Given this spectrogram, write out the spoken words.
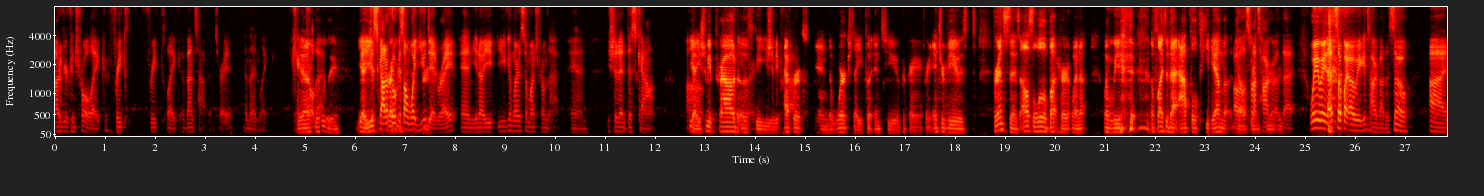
out of your control like freak freak like events happens right? And then like you can't yeah, control that. absolutely. Yeah, you, just got to focus on what you did right and you know you, you can learn so much from that and you shouldn't discount yeah, you um, should be proud of the You proud. efforts and the work that you put into preparing for interviews. For instance, I was a little butthurt when when we applied to that Apple PM. oh let's not talk about that wait wait that's so funny oh we can talk about this so uh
